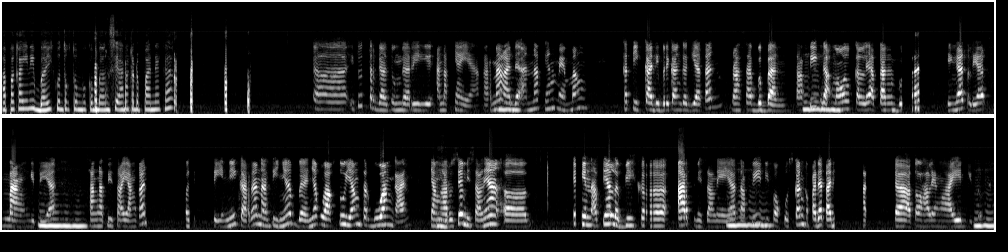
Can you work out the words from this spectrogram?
Apakah ini baik untuk tumbuh kembang si anak ke depannya Kak? Uh, itu tergantung dari anaknya ya, karena hmm. ada anak yang memang ketika diberikan kegiatan merasa beban tapi mm-hmm. nggak mm -hmm. mau kelihatan beban sehingga terlihat senang gitu ya mm -hmm. sangat disayangkan seperti ini karena nantinya banyak waktu yang terbuang kan yang yeah. harusnya misalnya uh, minatnya lebih ke art misalnya ya mm -hmm. tapi mm-hmm. difokuskan kepada tadi atau hal yang lain gitu mm -hmm.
